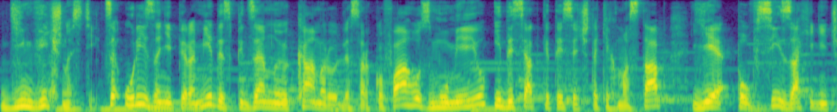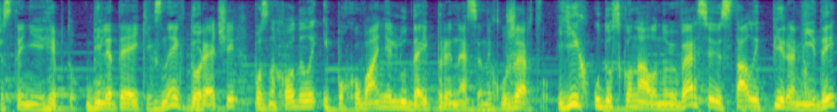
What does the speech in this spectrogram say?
Дім вічності це урізані піраміди з підземною камерою для саркофагу, з мумією, і десятки тисяч таких мастаб є по всій західній частині Єгипту. Біля деяких з них, до речі, познаходили і поховання людей, принесених у жертву. Їх удосконаленою версією стали піраміди,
